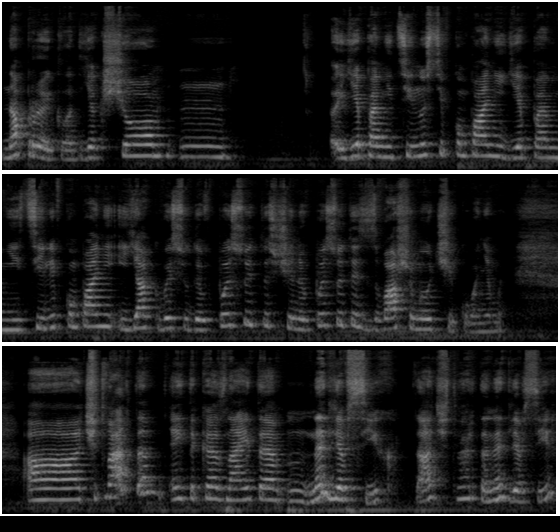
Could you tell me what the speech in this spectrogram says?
наприклад, якщо. М Є певні цінності в компанії, є певні цілі в компанії, і як ви сюди вписуєтесь чи не вписуєтесь з вашими очікуваннями. А, Четверте, і таке, знаєте, не для всіх. Та, четверте, не для всіх.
